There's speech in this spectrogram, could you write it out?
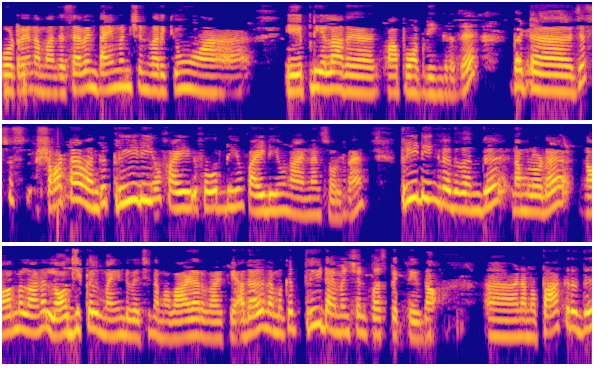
போடுறேன். நம்ம அந்த செவன் டைமென்ஷன் வரைக்கும் எப்படியெல்லாம் எப்படி எல்லாம் அதை பார்ப்போம் அப்படிங்கிறது. பட் ஜஸ்ட் ஷார்ட்டா வந்து த்ரீ டியும் ஃபைவ் ஃபோர் டியும் ஃபைவ் டியும் நான் என்னன்னு சொல்றேன். த்ரீ டிங்கிறது வந்து நம்மளோட நார்மலான லாஜிக்கல் மைண்ட் வச்சு நம்ம வாழற வாழ்க்கை. அதாவது நமக்கு த்ரீ டைமென்ஷன் பெர்ஸ்பெக்டிவ் தான். நம்ம பாக்குறது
